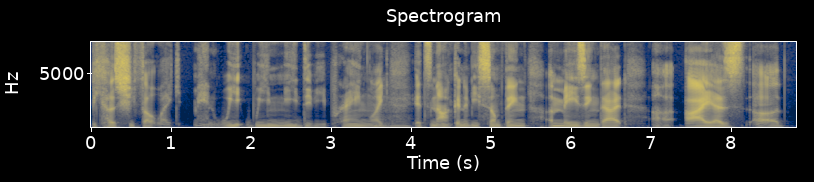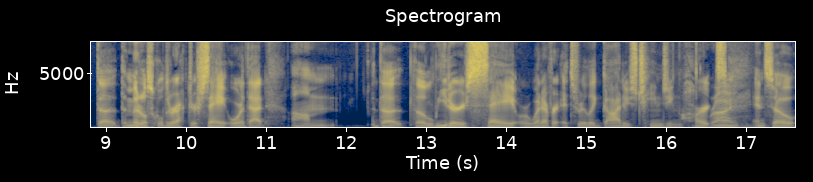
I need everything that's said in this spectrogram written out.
because she felt like man we we need to be praying like Mhm. it's not going to be something amazing that uh, I as uh, the the middle school director say or that um, the the leaders say or whatever it's really God who's changing hearts Right. and so,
